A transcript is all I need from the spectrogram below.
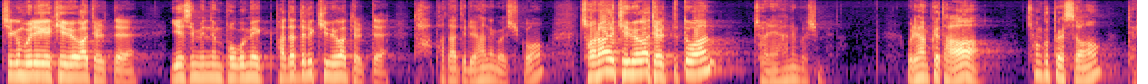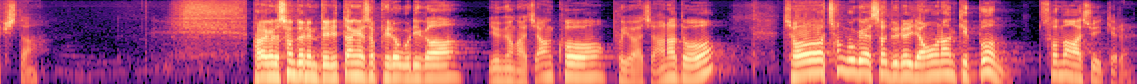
지금 우리에게 기회가 될 때 예수 믿는 복음에 받아들일 기회가 될 때 다 받아들여야 하는 것이고 전할 기회가 될 때 또한 전해야 하는 것입니다. 우리 함께 다 천국 백성 됩시다. 바라기는 성도님들 이 땅에서 비록 우리가 유명하지 않고 부유하지 않아도 저 천국에서 누릴 영원한 기쁨 소망할 수 있기를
